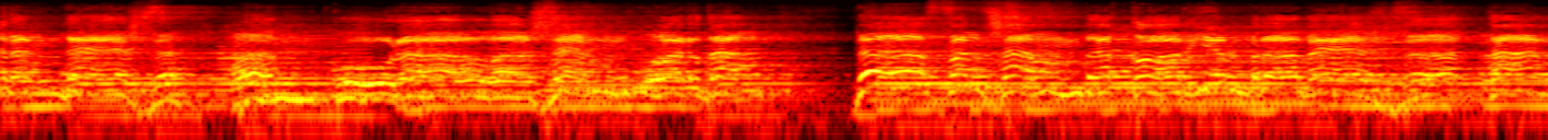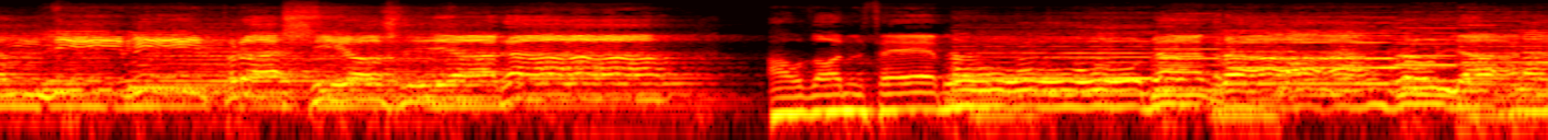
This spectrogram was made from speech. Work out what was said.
grandesa, en cura les hem guardat, defensant de cor i amb bravesa tan diví preciós llegat. Au, doncs fem una gran rotllana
